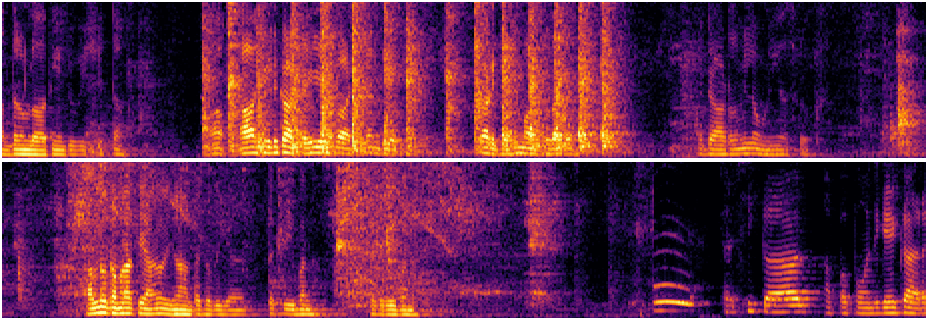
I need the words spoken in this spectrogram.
ਅੰਦਰ ਨੂੰ ਲਾਤੀਆਂ ਜੋ ਵੀ ਸ਼ੀਟਾਂ। ਆ ਆ ਸ਼ੀਟ ਘੱਟ ਹੀ ਇਹ ਬਾਅਦ ਚ ਲੈਂਦੀ ਆ। ਘੜ ਗਿਆ ਸੀ ਮਾਲ ਥੋੜਾ ਜਿਹਾ। ਇਹ ਵੀ ਲਾਉਣੀ ਆ ਸਰਕ ਕੱਲ ਨੂੰ ਕਮਰਾ ਤਿਆਰ ਹੋ ਜਾਣਾ ਤੱਕ ਵੀ ਆ, ਤਕਰੀਬਨ ਤਕਰੀਬਨ। ਸਤਿ ਸ਼੍ਰੀ ਅਕਾਲ। ਆਪਾਂ ਪਹੁੰਚ ਗਏ ਘਰ।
